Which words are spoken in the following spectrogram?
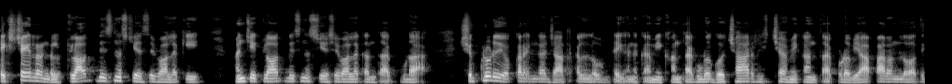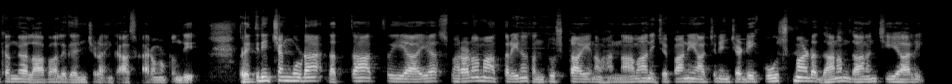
టెక్స్టైల్ రంగంలో క్లాత్ బిజినెస్ చేసే వాళ్ళకి మంచి క్లాత్ బిజినెస్ చేసే వాళ్ళకంతా కూడా శుక్రుడు యొక్క రంగ జాతకంలో ఉంటే కనుక మీకు అంతా కూడా గోచార రీత్యా మీకు అంతా కూడా వ్యాపారంలో అధికంగా లాభాలు గణించడానికి ఆస్కారం ఉంటుంది. ప్రతినిత్యం కూడా దత్తాత్రేయాయ స్మరణ మాత్రైన సంతుష్టాయ నామాన్ని జపాన్ని ఆచరించండి. కూష్మాడ దానం దానం చేయాలి.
